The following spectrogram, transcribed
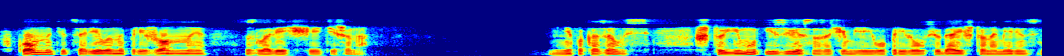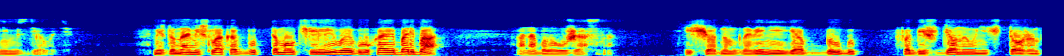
В комнате царила напряженная, зловещая тишина. Мне показалось, что ему известно, зачем я его привел сюда и что намерен с ним сделать. Между нами шла как будто молчаливая глухая борьба. Она была ужасна. Еще одно мгновение я был бы побежден и уничтожен.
